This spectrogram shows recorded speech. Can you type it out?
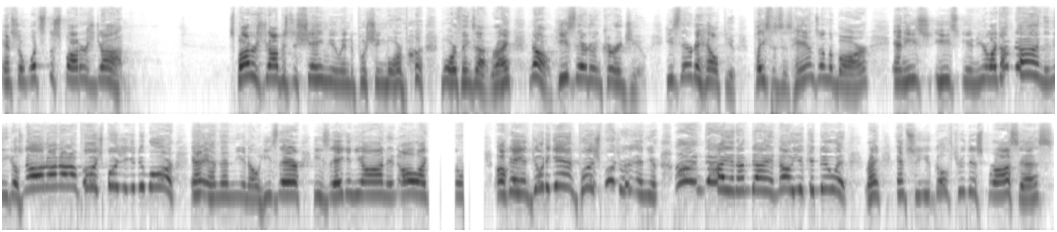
And so, what's the spotter's job? Spotter's job is to shame you into pushing more, more things up, right? No, he's there to encourage you. He's there to help you. Places his hands on the bar, and he's he's and you're like, I'm done. And he goes, No, no, no, no, push, push, you can do more. And, and then you know he's there, he's egging you on, and oh, I okay, and do it again, push, push, and you're, I'm dying, I'm dying. No, you can do it, right? And so you go through this process,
